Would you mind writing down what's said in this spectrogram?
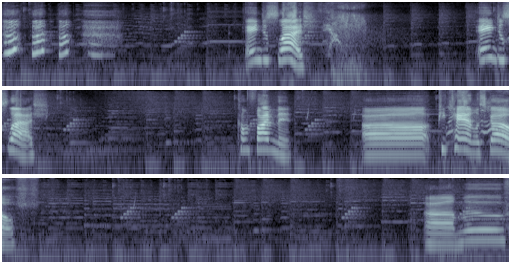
Angel Slash! Angel Slash! Confinement. Uh, P10, let's go. Uh, move.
